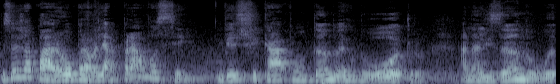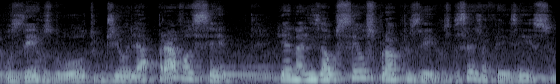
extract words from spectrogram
Você já parou para olhar para você, em vez de ficar apontando o erro do outro, analisando os erros do outro, de olhar para você e analisar os seus próprios erros. Você já fez isso?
